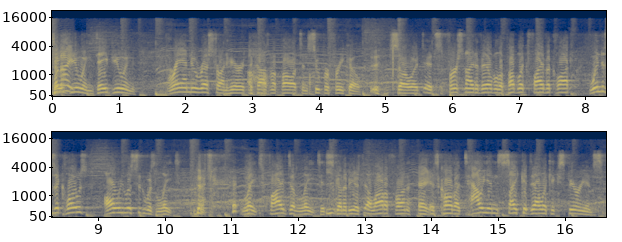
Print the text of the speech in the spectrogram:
Tonight. debuting, debuting, brand new restaurant here Oh. at the Cosmopolitan, Super Frico. so it, it's first night available to the public, 5 o'clock. When does it close? All we listed was late. late, 5 to late. It's going to be a, a lot of fun. Hey. It's called Italian Psychedelic Experience.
